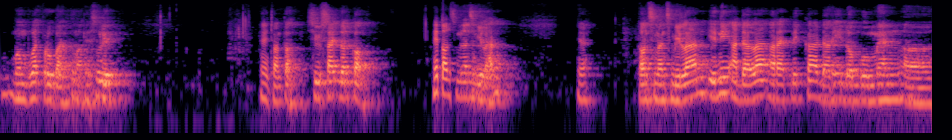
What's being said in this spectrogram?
membuat perubahan itu makin sulit. Ini contoh, suicide.com. Ini tahun 99. Ya. Tahun 99 ini adalah replika dari dokumen uh,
